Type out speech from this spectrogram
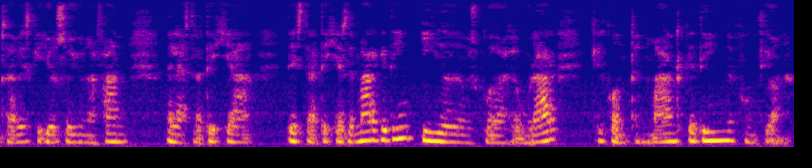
sabes que yo soy una fan de la estrategia de estrategias de marketing y os puedo asegurar que el content marketing funciona.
